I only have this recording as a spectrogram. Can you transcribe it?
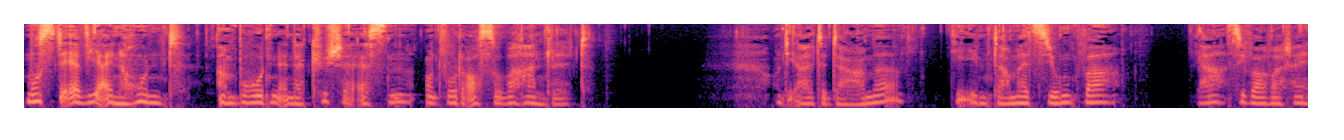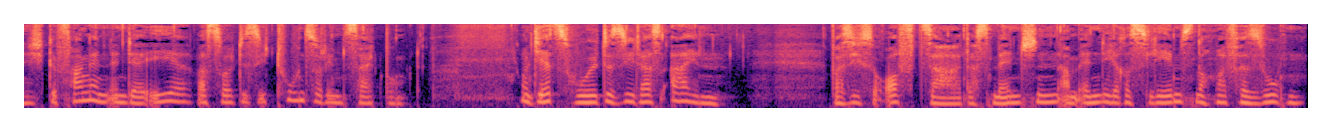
musste er wie ein Hund am Boden in der Küche essen und wurde auch so behandelt. Und die alte Dame, die eben damals jung war, ja, sie war wahrscheinlich gefangen in der Ehe. Was sollte sie tun zu dem Zeitpunkt? Und jetzt holte sie das ein, was ich so oft sah, dass Menschen am Ende ihres Lebens nochmal versuchen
